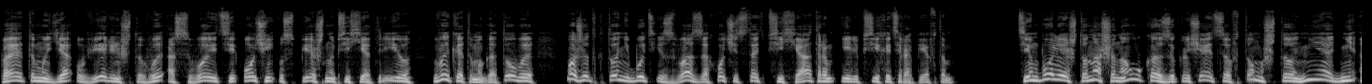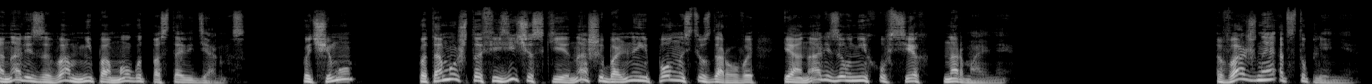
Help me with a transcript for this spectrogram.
Поэтому я уверен, что вы освоите очень успешно психиатрию, вы к этому готовы, может, кто-нибудь из вас захочет стать психиатром или психотерапевтом. Тем более, что наша наука заключается в том, что ни одни анализы вам не помогут поставить диагноз. Почему? Потому что физически наши больные полностью здоровы, и анализы у них у всех нормальные. Важное отступление.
